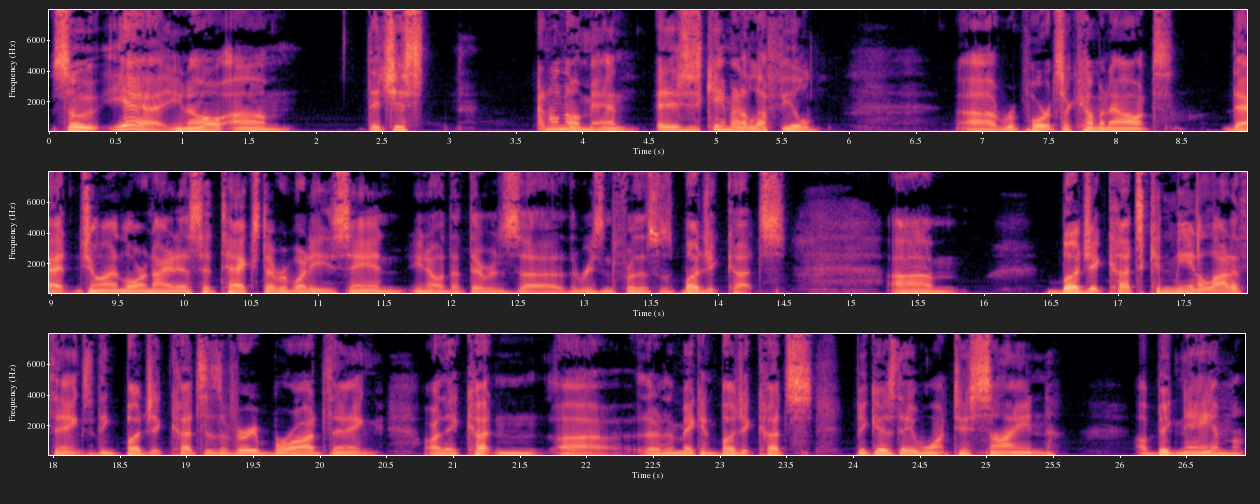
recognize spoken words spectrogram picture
so yeah, you know, um that just I don't know, man. It just came out of left field. Uh reports are coming out that John Laurinaitis had texted everybody saying, you know, that there was uh the reason for this was budget cuts. Um budget cuts can mean a lot of things. I think budget cuts is a very broad thing. Are they cutting? Uh, are they making budget cuts because they want to sign a big name?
